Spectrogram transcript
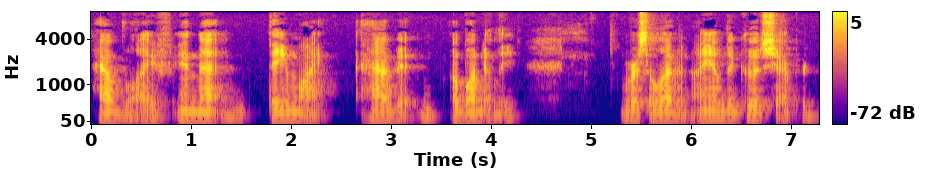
have life and that they might have it abundantly. Verse 11 I am the good shepherd.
